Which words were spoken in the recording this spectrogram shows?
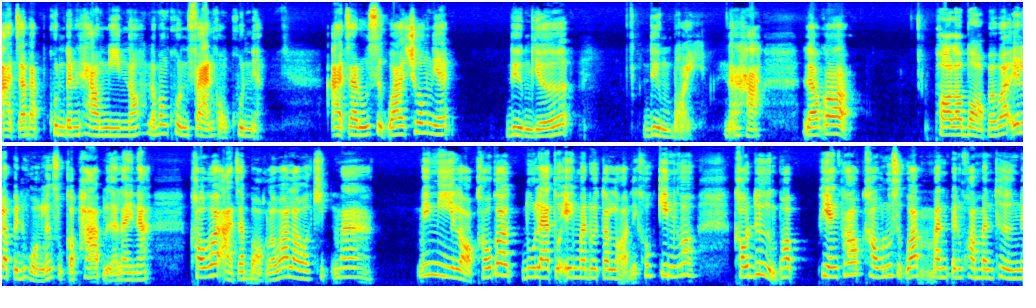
อาจจะแบบคุณเป็นชาวมีนเนาะแล้วบางคนแฟนของคุณเนี่ย อาจจะรู้สึกว่าช่วงเนี้ยดื่มเยอะ ดื่มบ่อยนะคะ แล้วก็ พอเราบอกไปว่าเอ้ยเราเป็นห่วงเรื่องสุขภาพหรืออะไรนะเขาก็อาจจะบอกเราว่าเราคิดมาก ไม่มีหรอกเขาก็ดูแลตัวเองมาโดยตลอดนี่เขากินก็เขาดื่มพราะเพียงเพราะเขารู้สึกว่ามันเป็นความบันเทิงใน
